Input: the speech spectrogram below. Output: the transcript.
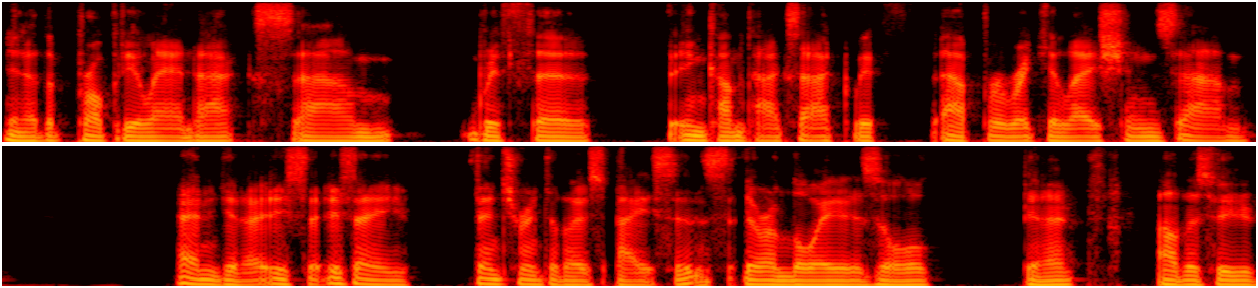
you know, the Property Land Acts, um, with the, the Income Tax Act, with APRA regulations, um, and you know, if, if they venture into those spaces, there are lawyers or, you know, others who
